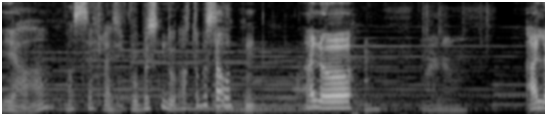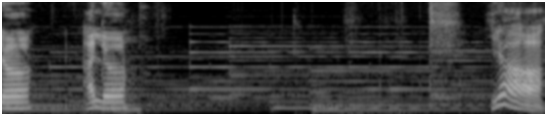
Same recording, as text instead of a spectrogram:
Ja, was ist der fleißig? Wo bist denn du? Ach, du bist da unten. Hallo. Hallo. Hallo. Hallo. Ja.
